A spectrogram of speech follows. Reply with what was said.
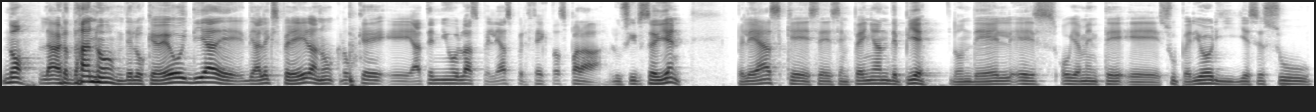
No, la verdad no. De lo que veo hoy día de, Alex Pereira, no. Creo que eh, ha tenido las peleas perfectas para lucirse bien. Peleas que se desempeñan de pie, donde él es obviamente eh, superior y ese es su,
